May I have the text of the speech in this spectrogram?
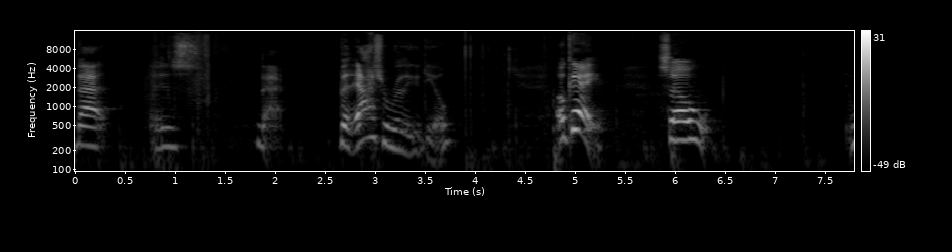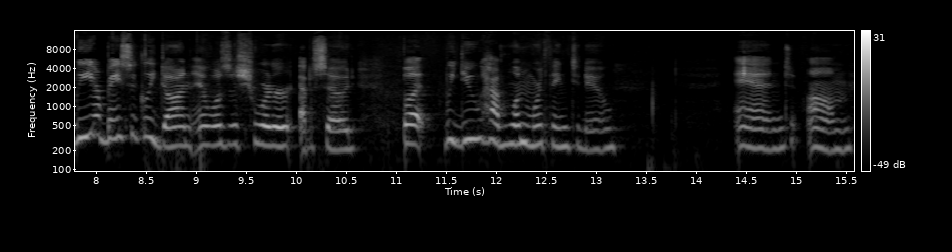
that is that. But that's a really good deal. Okay, so we are basically done. It was a shorter episode, but we do have one more thing to do. And um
